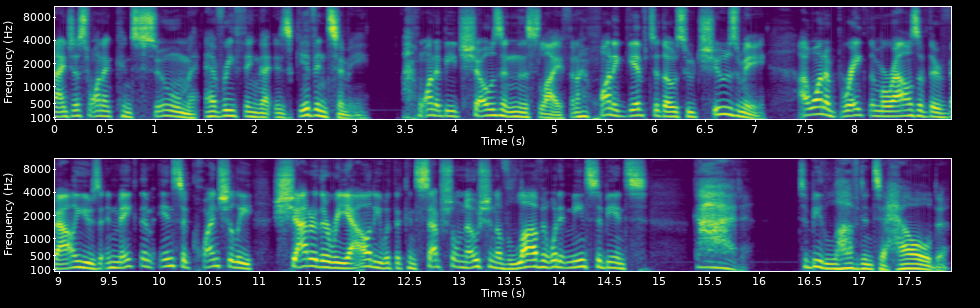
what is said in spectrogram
And I just want to consume everything that is given to me. I want to be chosen in this life and I want to give to those who choose me. I want to break the morals of their values and make them insequentially shatter their reality with the conceptual notion of love and what it means to be in God to be loved and to held,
